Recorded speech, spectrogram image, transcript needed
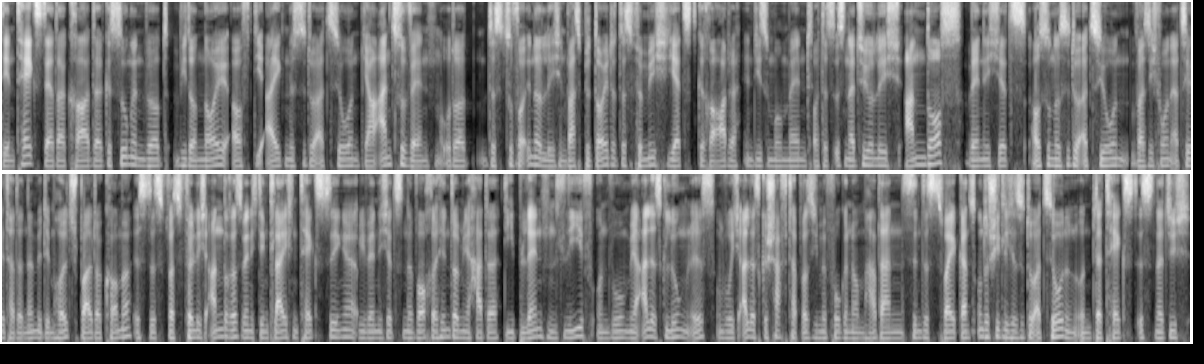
den Text, der da gerade gesungen wird, wieder neu auf die eigene Situation ja anzuwenden oder das zu verinnerlichen. Was bedeutet das für mich jetzt gerade in diesem Moment? Das ist natürlich anders, wenn ich jetzt aus so einer Situation, was ich vorhin erzählt hatte, ne, mit dem Holzspalter komme, ist das was völlig anderes, wenn ich den gleichen Text singe, wie wenn ich jetzt eine Woche hinter mir hatte, die blendend lief und wo mir alles gelungen ist und wo ich alles geschafft habe, was ich mir vorgenommen habe, dann sind es zwei ganz unterschiedliche Situationen und der Text ist natürlich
